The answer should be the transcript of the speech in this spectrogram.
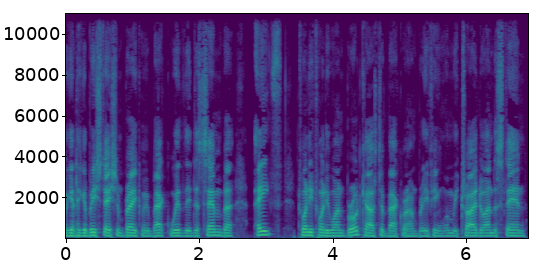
We're going to take a brief station break and we're back with the December 8th, 2021 broadcast of Background Briefing when we try to understand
